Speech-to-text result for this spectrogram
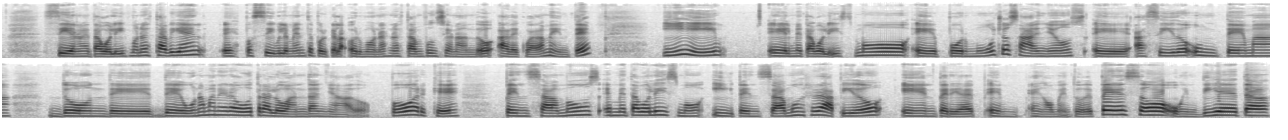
si el metabolismo no está bien, es posiblemente porque las hormonas no están funcionando adecuadamente. Y el metabolismo eh, por muchos años eh, ha sido un tema donde de una manera u otra lo han dañado, porque pensamos en metabolismo y pensamos rápido en, en, en aumento de peso o en dieta.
